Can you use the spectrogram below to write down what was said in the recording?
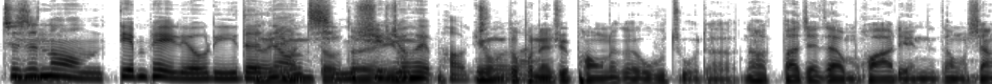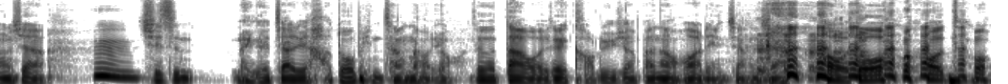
就是那种颠沛流离的那种情绪就会跑出来。因为我们都不能去碰那个屋主的。那发现在我们花莲的这种乡下，嗯，其实每个家里好多瓶樟脑用，这个大我也可以考虑一下搬到花莲乡下，好 多好多。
